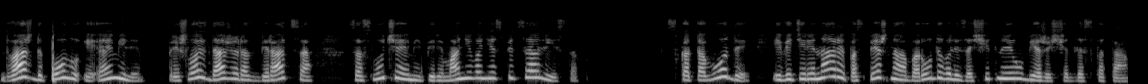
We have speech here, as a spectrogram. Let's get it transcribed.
Дважды Полу и Эмили пришлось даже разбираться со случаями переманивания специалистов. Скотоводы и ветеринары поспешно оборудовали защитные убежища для скота.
